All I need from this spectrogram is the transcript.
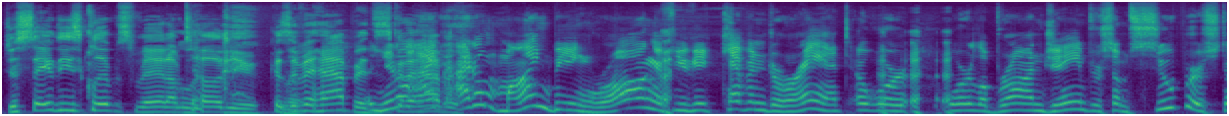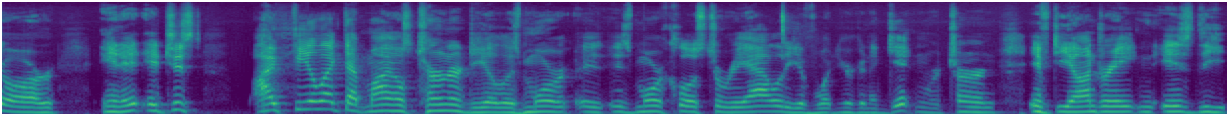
Just save these clips, man. I'm Look, telling you, because if it happens, You it's know, gonna I, happen. I don't mind being wrong if you get Kevin Durant or or LeBron James or some superstar in it. It just I feel like that Miles Turner deal is more is is more close to reality of what you're going to get in return if DeAndre Ayton is the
